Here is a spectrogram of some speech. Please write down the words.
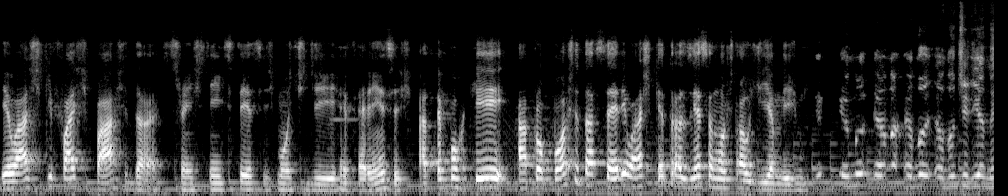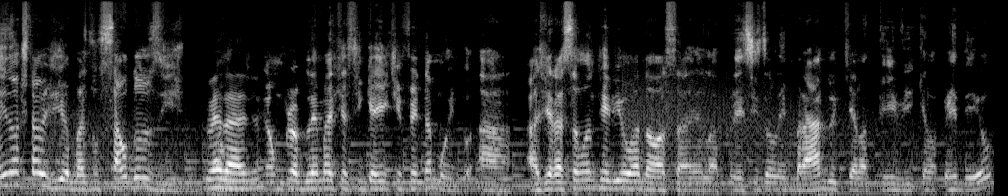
Eu acho que faz parte da Strange Things ter esses montes de referências, até porque a proposta da série eu acho que é trazer essa nostalgia mesmo. Eu, eu não, eu, não, eu, não, eu não diria nem nostalgia, mas um saudosismo. Verdade. É um problema que, assim, que a gente enfrenta muito. A, a geração anterior à nossa, ela precisa lembrar do que ela teve e que ela perdeu.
